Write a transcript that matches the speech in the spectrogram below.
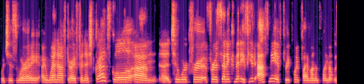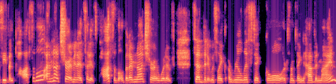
which is where I, I went after I finished grad school um, uh, to work for for a Senate committee. If you'd asked me if 3.5 unemployment was even possible, I'm not sure. I mean, I said it's possible, but I'm not sure I would have said that it was like a realistic goal or something to have in mind.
